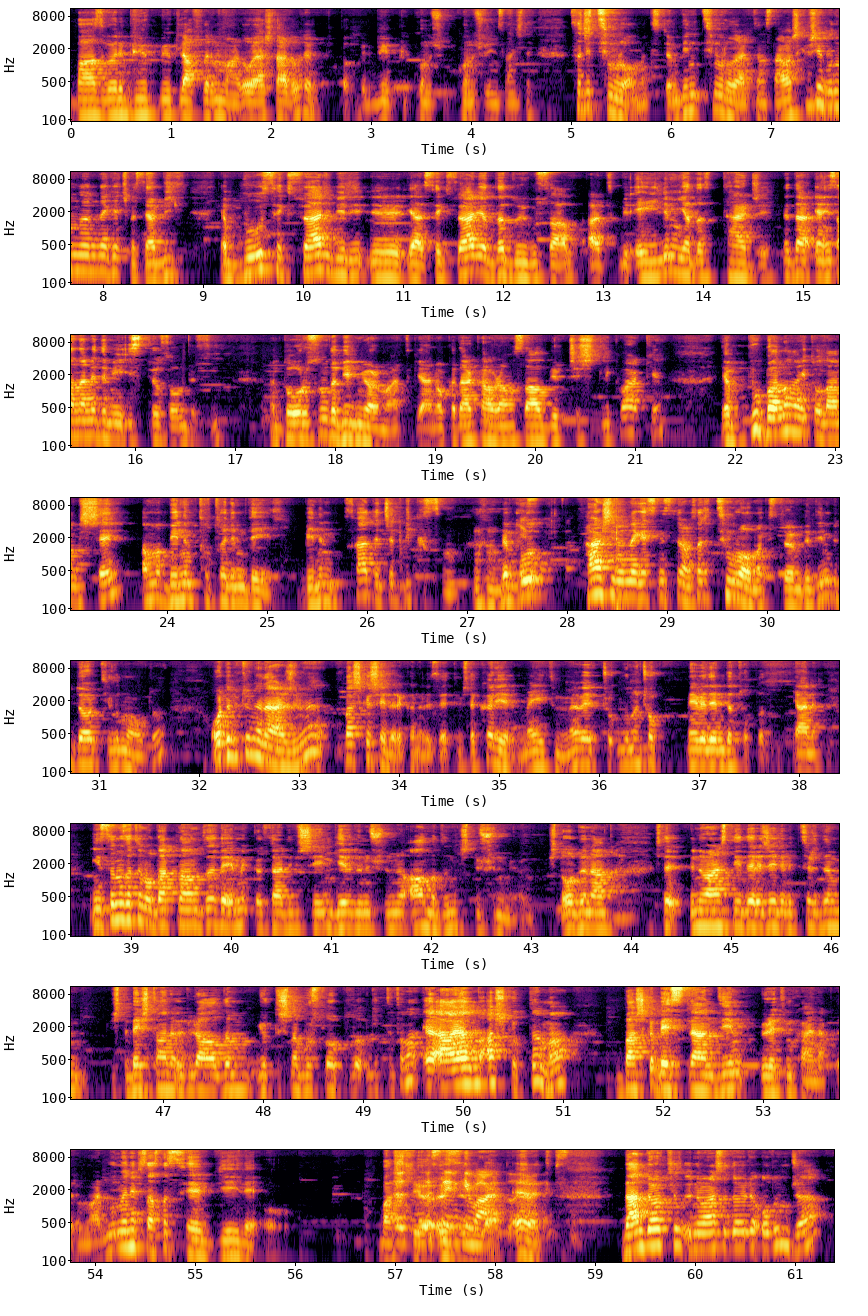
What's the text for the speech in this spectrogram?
bazı böyle büyük büyük laflarım vardı. O yaşlarda olur böyle büyük büyük konuş, konuşur insan işte. Sadece Timur olmak istiyorum. Beni Timur olarak tanısınlar. Başka bir şey bunun önüne geçmesin. Yani bir ya bu seksüel bir e, yani seksüel ya da duygusal artık bir eğilim ya da tercih. Ne der yani insanlar ne demeyi istiyorsa onu desin. Yani doğrusunu da bilmiyorum artık yani o kadar kavramsal bir çeşitlilik var ki. Ya bu bana ait olan bir şey ama benim totalim değil. Benim sadece bir kısmım. Ve bu her şeyin önüne geçsin istemiyorum. Sadece Timur olmak istiyorum dediğim bir dört yılım oldu. Orada bütün enerjimi başka şeylere kanalize ettim. İşte kariyerime, eğitimime ve çok, bunun çok meyvelerini de topladım. Yani insanın zaten odaklandığı ve emek gösterdiği bir şeyin geri dönüşünü almadığını hiç düşünmüyorum. İşte o dönem işte üniversiteyi dereceyle bitirdim. İşte beş tane ödül aldım. Yurt dışına burslu okula gittim falan. E, hayatımda aşk yoktu ama başka beslendiğim üretim kaynaklarım vardı. Bunların hepsi aslında sevgiyle başlıyor. Özünde sevgi özünde. vardı. Evet. Ben 4 yıl üniversitede öyle olunca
